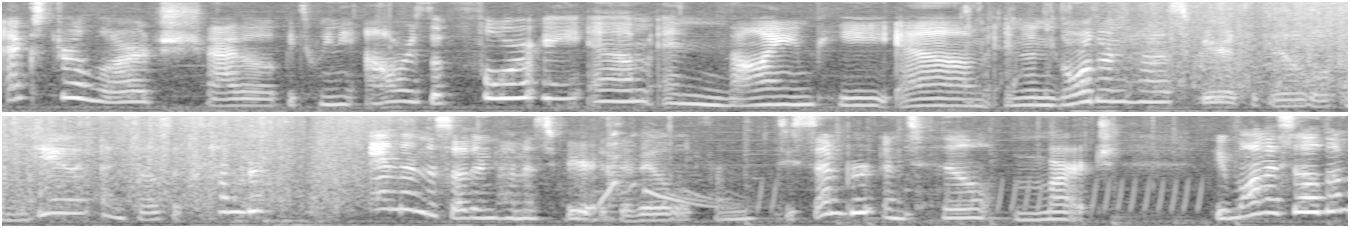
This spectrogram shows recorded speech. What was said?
extra large shadow between the hours of 4 a.m. and 9 p.m. In the Northern Hemisphere it's available from June until September, and in the Southern Hemisphere it's available from December until March. If you want to sell them,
